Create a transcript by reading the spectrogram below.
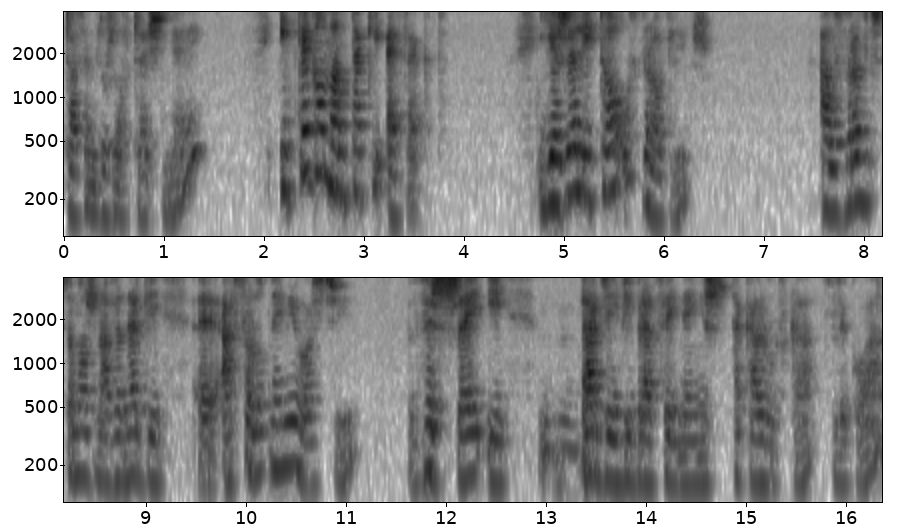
czasem dużo wcześniej. I tego mam taki efekt. Jeżeli to uzdrowisz, a uzdrowić to można w energii e, absolutnej miłości, wyższej i bardziej wibracyjnej niż taka ludzka, zwykła,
